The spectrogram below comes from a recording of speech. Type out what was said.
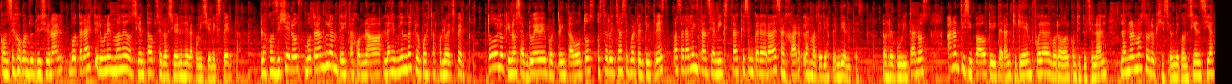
Consejo Constitucional votará este lunes más de 200 observaciones de la comisión experta. Los consejeros votarán durante esta jornada las enmiendas propuestas por los expertos. Todo lo que no se apruebe por 30 votos o se rechace por 33 pasará a la instancia mixta que se encargará de zanjar las materias pendientes. Los republicanos han anticipado que evitarán que queden fuera del borrador constitucional las normas sobre objeción de conciencia,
